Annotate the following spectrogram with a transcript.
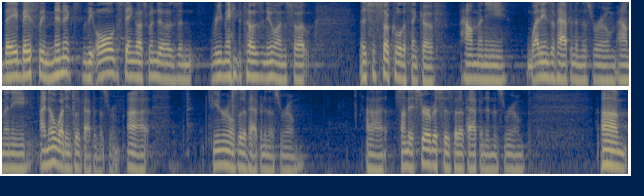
they basically mimicked the old stained glass windows and remade those new ones. So it, it's just so cool to think of how many weddings have happened in this room, how many, I know weddings that have happened in this room, uh, funerals that have happened in this room, uh, Sunday services that have happened in this room. Um,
